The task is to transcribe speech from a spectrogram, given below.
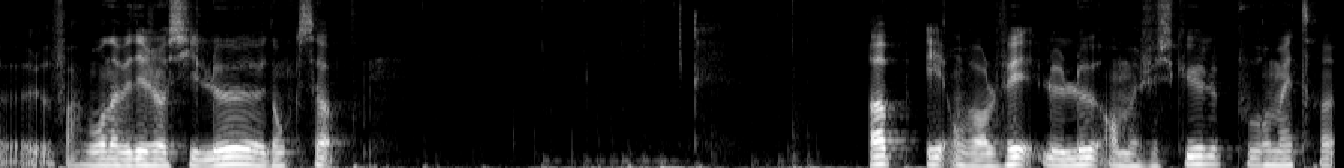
Euh, enfin, on avait déjà aussi le, donc ça. Hop, et on va enlever le le en majuscule pour mettre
